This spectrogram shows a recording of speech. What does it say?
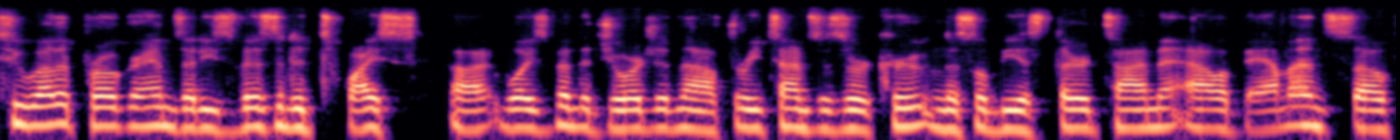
two other programs that he's visited twice. Uh, well, he's been to Georgia now three times as a recruit, and this will be his third time at Alabama. And so,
